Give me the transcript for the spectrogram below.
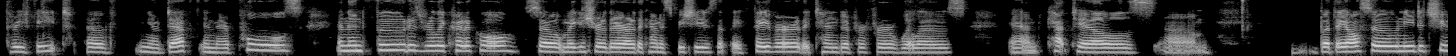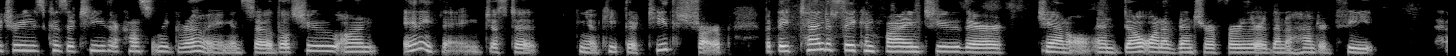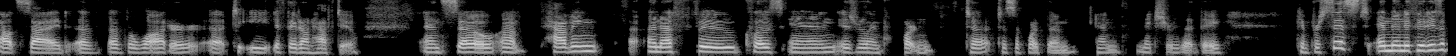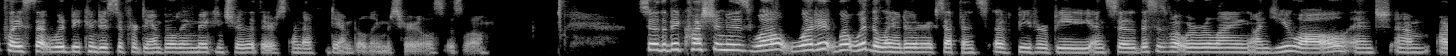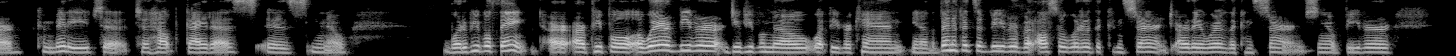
three feet of you know depth in their pools. And then food is really critical. So making sure there are the kind of species that they favor. They tend to prefer willows and cattails um, but they also need to chew trees because their teeth are constantly growing. And so they'll chew on anything just to you know keep their teeth sharp but they tend to stay confined to their channel and don't want to venture further than 100 feet outside of, of the water uh, to eat if they don't have to. And so um, having enough food close in is really important to, to support them and make sure that they can persist. And then if it is a place that would be conducive for dam building, making sure that there's enough dam building materials as well. So the big question is, well, what it, what would the landowner acceptance of beaver be? And so this is what we're relying on you all and um, our committee to to help guide us. Is you know, what do people think? Are are people aware of beaver? Do people know what beaver can? You know, the benefits of beaver, but also what are the concerns? Are they aware of the concerns? You know, beaver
